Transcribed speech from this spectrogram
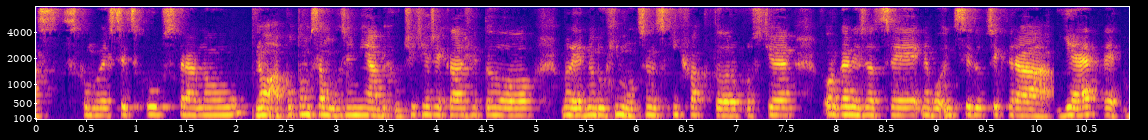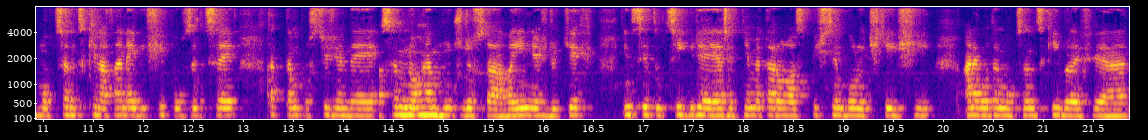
s, s komunistickou stranou. No a potom samozřejmě já bych určitě řekla, že to byl jednoduchý mocenský faktor prostě v organizaci nebo instituci, která je mocensky na té nejvyšší pozici, tak tam prostě ženy se mnohem hůř dostávají než do těch institucí, kde je, řekněme, ta rola spíš symboličtější, anebo ten mocenský vliv je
